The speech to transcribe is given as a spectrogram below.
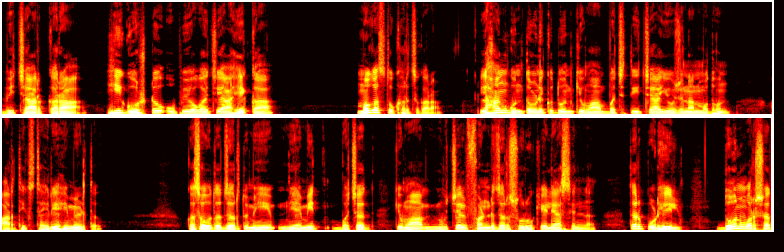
विचार करा. ही गोष्ट उपयोगाची आहे का? मगच तो खर्च करा. लहान गुंतवणुकीतून किंवा बचतीच्या योजनांमधून आर्थिक स्थैर्यही मिळतं. कसं होतं जर तुम्ही नियमित बचत किंवा म्युच्युअल फंड जर सुरू केले असेल ना तर पुढील दोन वर्षात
